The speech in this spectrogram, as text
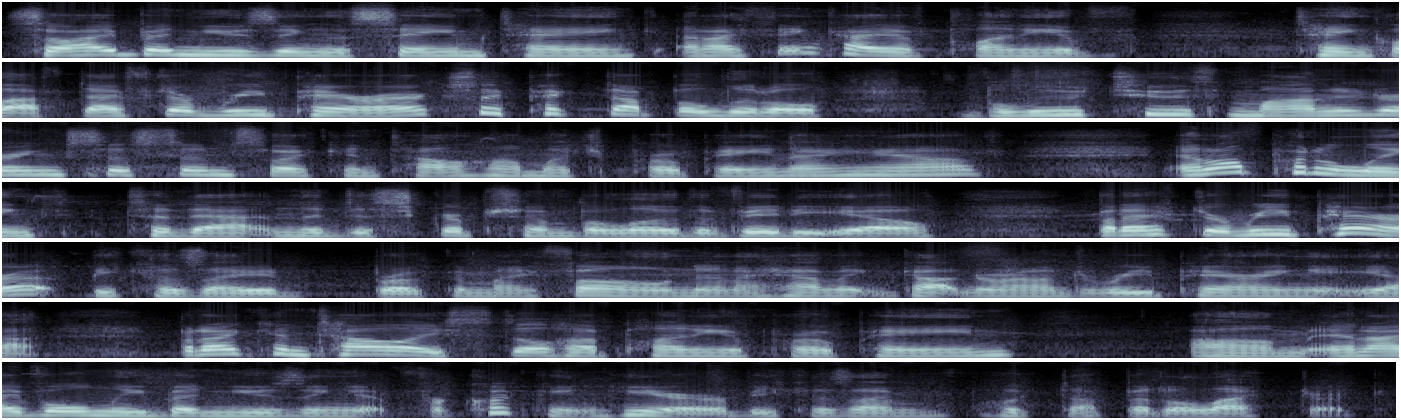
So I've been using the same tank, and I think I have plenty of tank left. I have to repair. I actually picked up a little Bluetooth monitoring system so I can tell how much propane I have. And I'll put a link to that in the description below the video. But I have to repair it because I had broken my phone and I haven't gotten around to repairing it yet. But I can tell I still have plenty of propane. Um, and I've only been using it for cooking here because I'm hooked up at electric.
